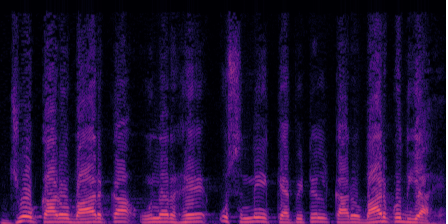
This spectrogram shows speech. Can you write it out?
جو کاروبار کا اونر ہے، اس نے کیپٹل کاروبار کو دیا ہے۔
